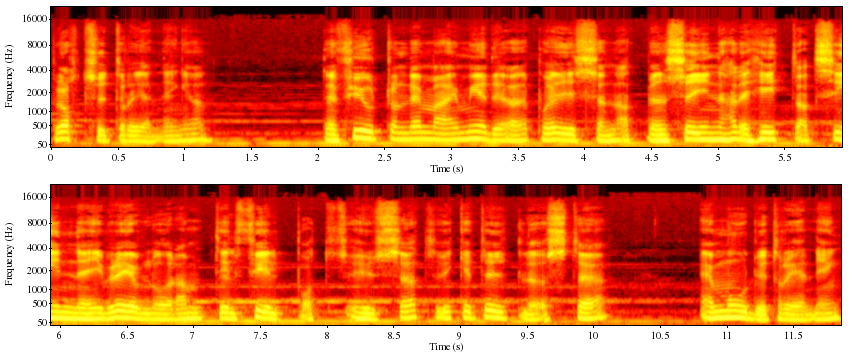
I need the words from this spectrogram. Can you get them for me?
Brottsutredningen. Den 14 maj meddelade polisen att bensin hade hittats inne i brevlådan till Philpott-huset vilket utlöste en mordutredning.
